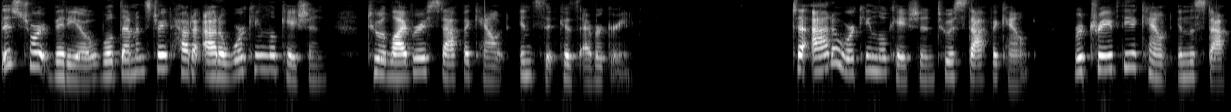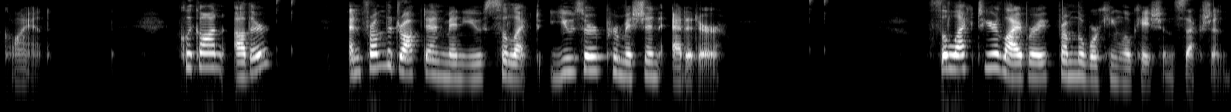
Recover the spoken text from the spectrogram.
This short video will demonstrate how to add a working location to a library staff account in Sitka's Evergreen. To add a working location to a staff account, retrieve the account in the staff client. Click on Other, and from the drop-down menu select User Permission Editor. Select your library from the Working Locations section.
